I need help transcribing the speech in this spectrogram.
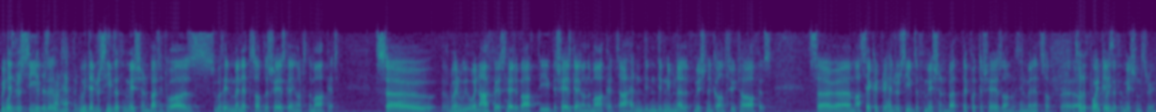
We Was did this- receive did this the, not happen? We did receive the permission, but it was within minutes of the shares going onto the market. So when we when I first heard about the, the shares going on the market, I hadn't didn't, didn't even know the permission had gone through to our office. So um, our secretary had received the permission, but they put the shares on within minutes of, uh, So the point getting was- the permission through.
